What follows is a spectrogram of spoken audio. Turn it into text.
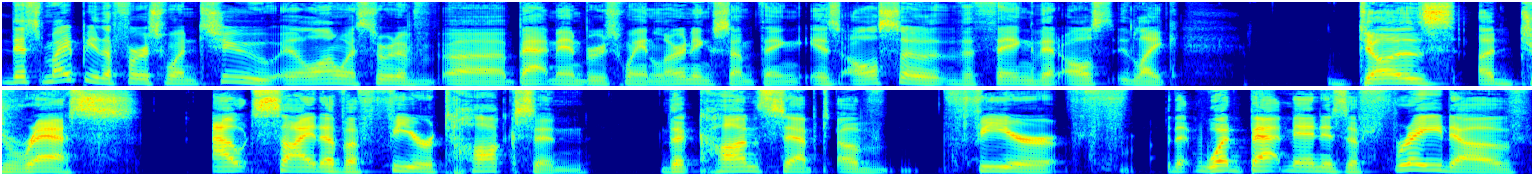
this might be the first one too, along with sort of uh, Batman Bruce Wayne learning something, is also the thing that also like does address outside of a fear toxin the concept of fear f- that what Batman is afraid of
